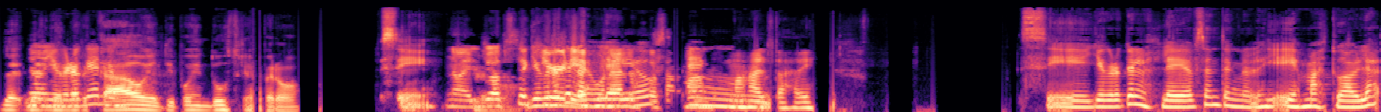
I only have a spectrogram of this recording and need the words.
mercado y el tipo de industria, pero... Sí. No, el job security es una de las cosas más, altas ahí. Sí, yo creo que los layoffs en tecnología, y es más, tú hablas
